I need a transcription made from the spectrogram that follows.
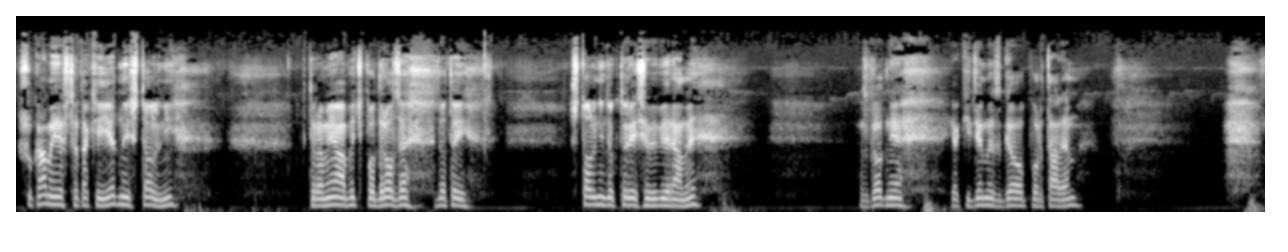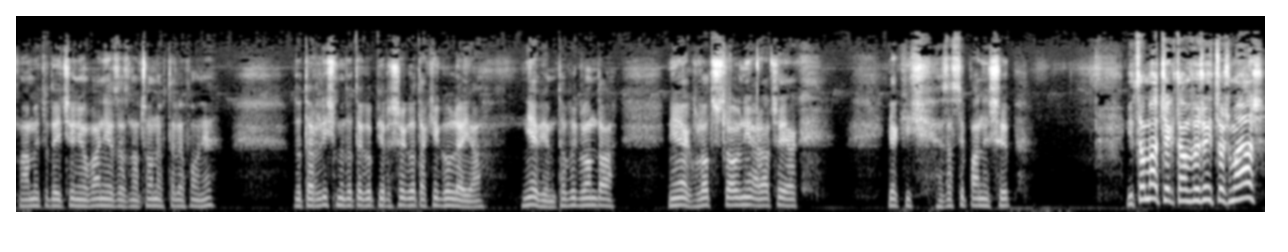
Szukamy jeszcze takiej jednej sztolni, która miała być po drodze do tej sztolni, do której się wybieramy. Zgodnie jak idziemy z geoportalem, mamy tutaj cieniowanie zaznaczone w telefonie dotarliśmy do tego pierwszego takiego leja. Nie wiem, to wygląda nie jak wlot sztolni, a raczej jak jakiś zasypany szyb. I co Maciek, tam wyżej coś masz?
